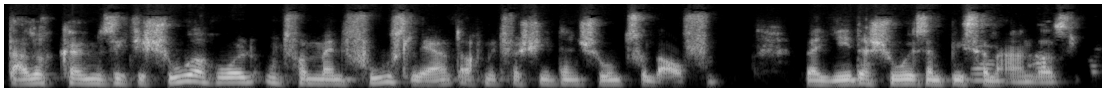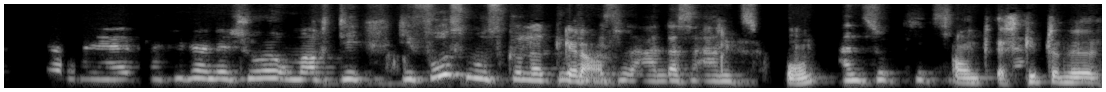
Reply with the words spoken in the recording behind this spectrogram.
dadurch können sich die Schuhe holen und von meinem Fuß lernt auch mit verschiedenen Schuhen zu laufen, weil jeder Schuh ist ein bisschen ja, anders verschiedene, verschiedene Schuhe, um auch die, die Fußmuskulatur genau. ein bisschen anders anzu, und, anzukitzeln. Und es gibt eine,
